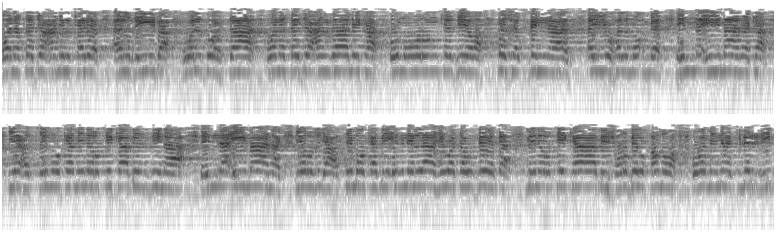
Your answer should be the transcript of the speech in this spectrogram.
ونتج عن الكذب الغيبة والبهتان ونتج عن ذلك أمور كثيرة. فشت في الناس أيها المؤمن إن إيمانك يعصمك من ارتكاب الزنا. إن إيمانك يعصمك بإذن الله وتوفيقه من ارتكاب شرب الخمر ومن أكل الربا.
